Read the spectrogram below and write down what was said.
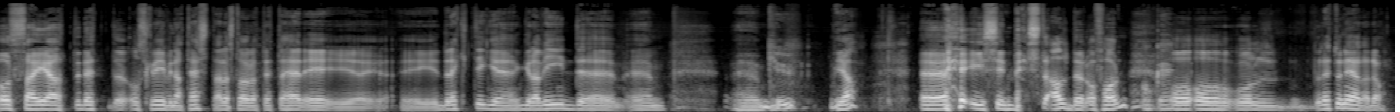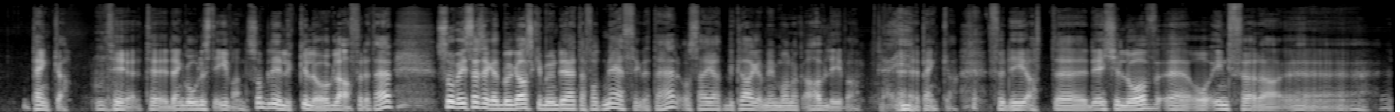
og sier at dette, og skriver en attest der det står at dette her er i, i drektig, gravid um, eh, Ku? Ja. Eh, I sin beste alder og form. Okay. Og, og, og returnerer da penka. Til, til den godeste Ivan, som blir lykkelig og glad for dette. her. Så viser det seg at bulgarske myndigheter har fått med seg dette her og sier at beklager, vi må nok avlive eh, penka. Fordi at eh, det er ikke lov eh, å innføre eh,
